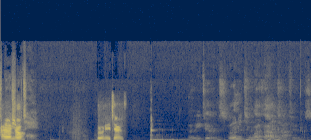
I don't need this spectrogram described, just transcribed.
I don't know. Looney Tunes? Looney Tunes? Looney Tunes. What about Looney Tunes?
